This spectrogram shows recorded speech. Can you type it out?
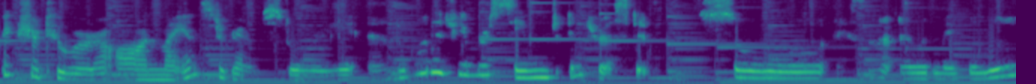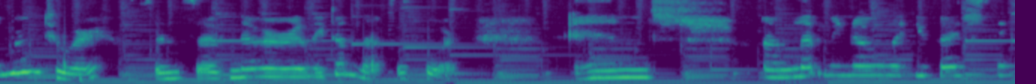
picture tour on my Instagram story, and a lot of Jammers seemed interested. So I thought I would make a little room tour, since I've never really done that before. And uh, let me know what you guys think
